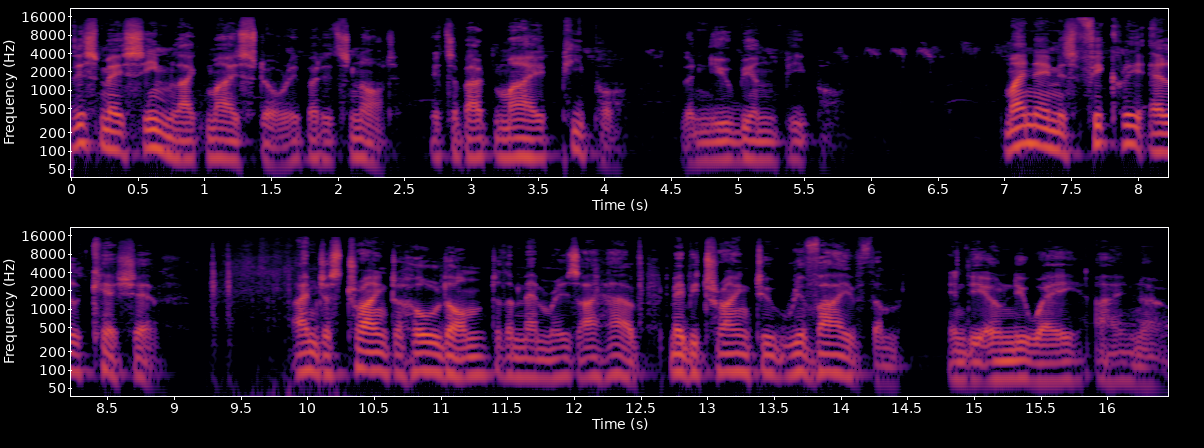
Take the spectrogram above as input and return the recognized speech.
This may seem like my story, but it's not. It's about my people, the Nubian people. My name is Fikri El Keshev. I'm just trying to hold on to the memories I have, maybe trying to revive them in the only way I know.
